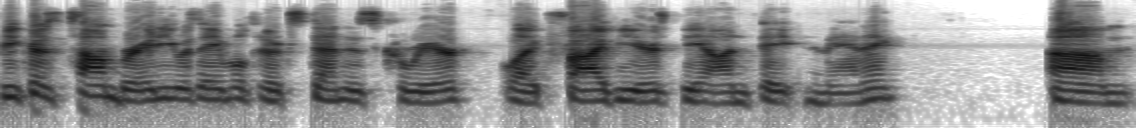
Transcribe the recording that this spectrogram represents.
because Tom Brady was able to extend his career like five years beyond Peyton Manning, um,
